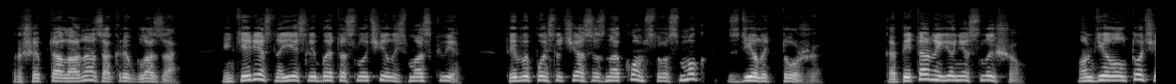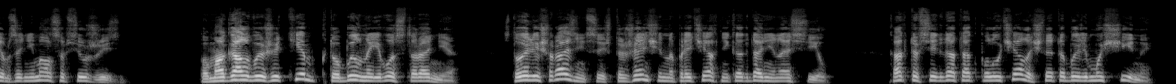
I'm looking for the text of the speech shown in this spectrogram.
— прошептала она, закрыв глаза. «Интересно, если бы это случилось в Москве, ты бы после часа знакомства смог сделать то же?» Капитан ее не слышал. Он делал то, чем занимался всю жизнь. Помогал выжить тем, кто был на его стороне. С той лишь разницей, что женщин на плечах никогда не носил. Как-то всегда так получалось, что это были мужчины.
